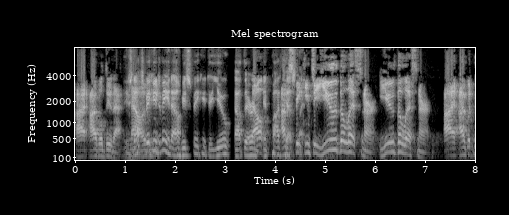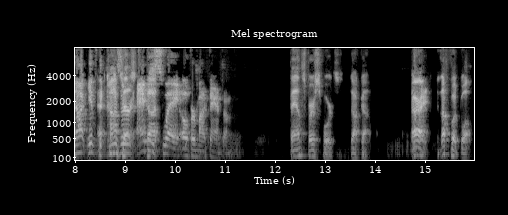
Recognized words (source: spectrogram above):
I, I will do that. He's now, not speaking to me now. He's speaking to you out there in, in podcast. I'm speaking to you, the listener. You, the listener. I, I would not give the geezer any sway over my fandom. Fansfirstsports.com. All right, enough football.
